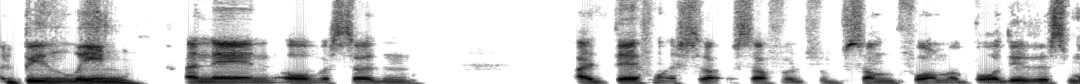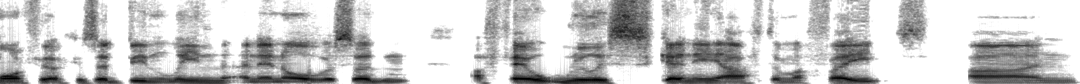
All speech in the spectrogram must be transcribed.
I'd been lean, and then all of a sudden I definitely su- suffered from some form of body dysmorphia because I'd been lean, and then all of a sudden I felt really skinny after my fights, and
